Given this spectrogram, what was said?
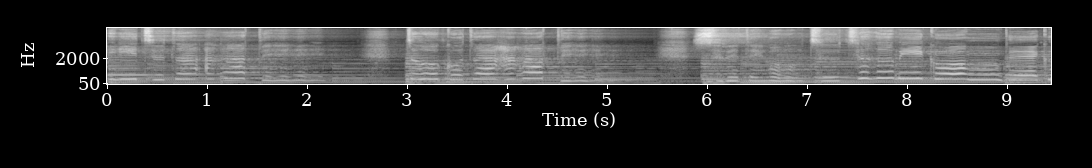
いつだってどこだってすべてを包み込んでく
